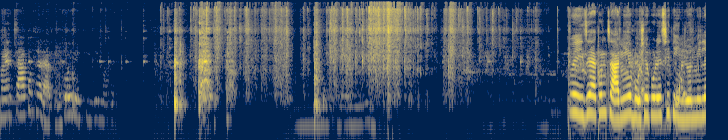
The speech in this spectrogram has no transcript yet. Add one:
মায়ের চা কোথায় রাখলে? তো এই যে এখন চা নিয়ে বসে পড়েছি, তিনজন মিলে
